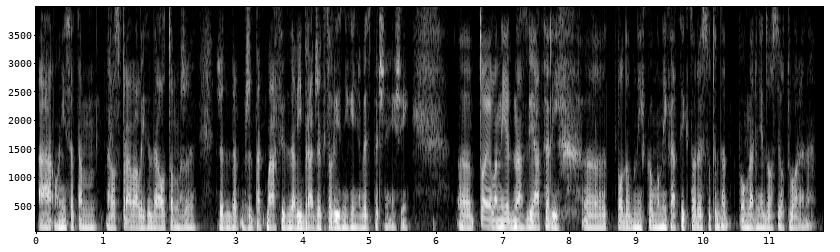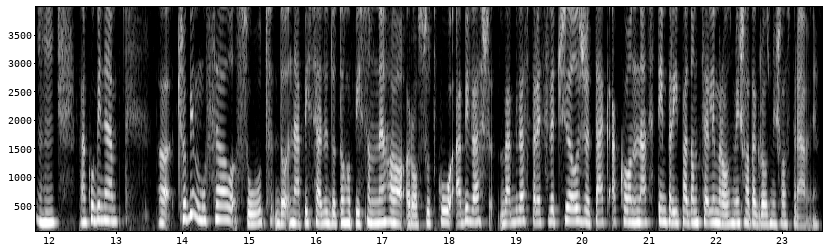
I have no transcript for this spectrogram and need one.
a oni sa tam rozprávali teda o tom, že, že, že tak má si teda vybrať, že ktorý z nich je nebezpečnejší. E, to je len jedna z viacerých e, podobných komunikácií, ktoré sú teda pomerne dosť otvorené. Mm-hmm. Pán Kubina, čo by musel súd do, napísať do toho písomného rozsudku, aby vás, aby vás presvedčil, že tak, ako nad tým prípadom celým rozmýšľa, tak rozmýšľa správne?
